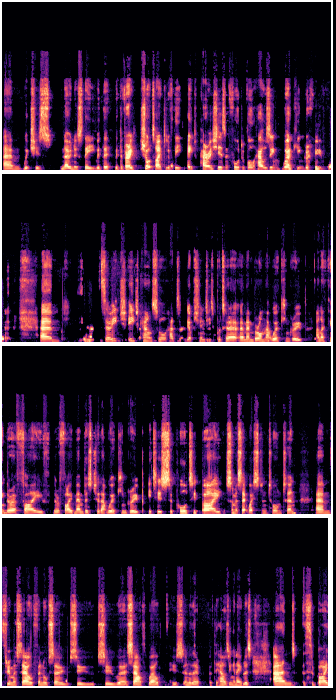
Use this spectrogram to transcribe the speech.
um, which is known as the with the with the very short title of the eight parishes affordable housing working group. um, so each each council had the opportunity to put a, a, member on that working group, and I think there are five there are five members to that working group. It is supported by Somerset West and Taunton um, through myself and also Sue Sue uh, Southwell, who's another of the housing enablers, and by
